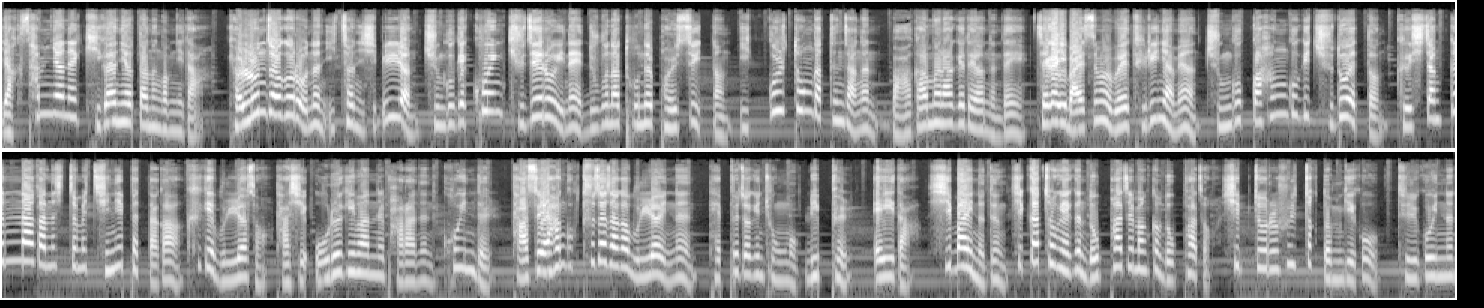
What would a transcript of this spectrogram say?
약 3년의 기간이었다는 겁니다. 결론적으로는 2021년 중국의 코인 규제로 인해 누구나 돈을 벌 수 있던 이 꿀통 같은 장은 마감을 하게 되었는데 제가 이 말씀을 왜 드리냐면 중국과 한국이 주도했던 그 시장 끝나가는 시점에 진입했다가 크게 물려서 다시 오르기만을 바라는 코인들 다수의 한국 투자자가 물려있는 대표적인 종목 리플, 에이다, 시바이누 등 시가총액은 높아질 만큼 높아져 10조를 훌쩍 넘기고 들고 있는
